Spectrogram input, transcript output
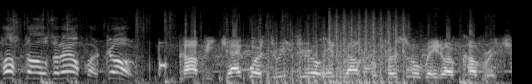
Hostiles at Alpha, go! Copy. Jaguar 3-0 en route for personal radar coverage.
